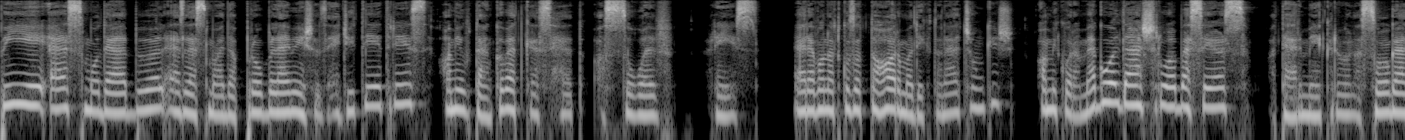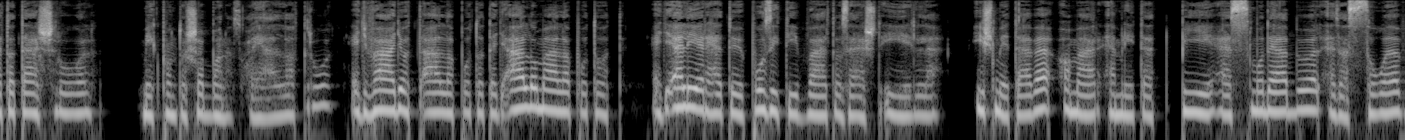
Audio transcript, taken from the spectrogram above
PAS modellből ez lesz majd a problem és az agitate rész, ami után következhet a solve rész. Erre vonatkozott a harmadik tanácsunk is, amikor a megoldásról beszélsz, a termékről, a szolgáltatásról, még pontosabban az ajánlatról, egy vágyott állapotot, egy álomállapotot, egy elérhető pozitív változást ír le. Ismételve a már említett PES modellből ez a solve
